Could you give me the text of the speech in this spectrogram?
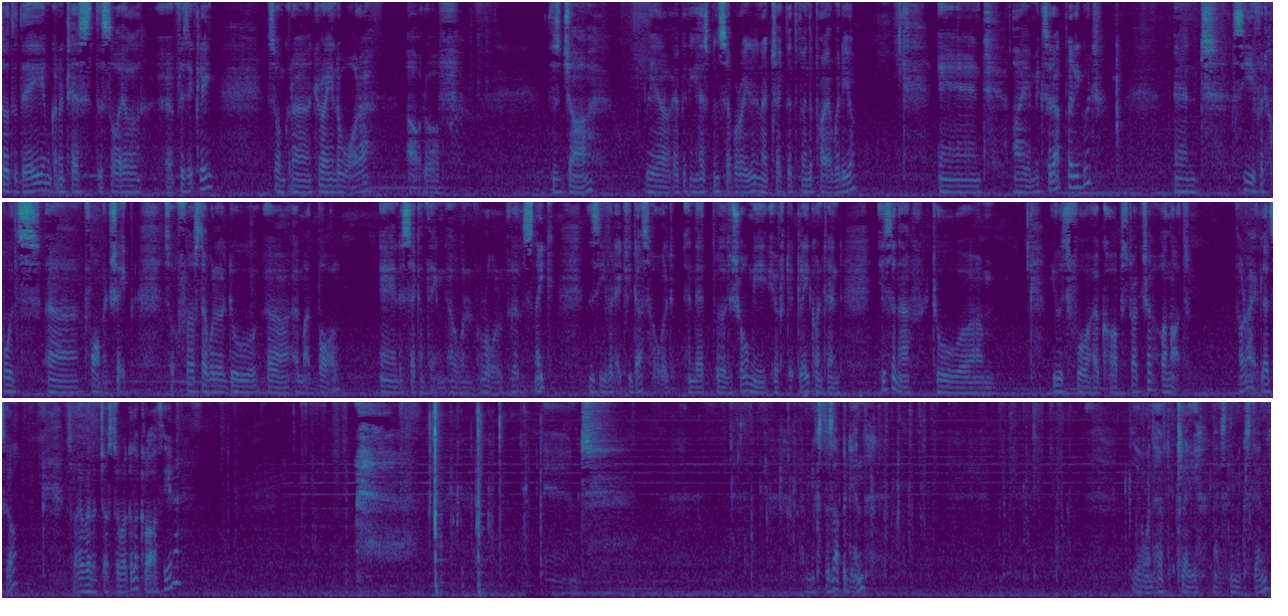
so today I'm gonna test the soil uh, physically. So I'm gonna drain the water out of this jar where everything has been separated and I checked it from the prior video. And I mix it up very good and see if it holds uh, form and shape. So first I will do uh, a mud ball and the second thing I will roll a little snake and see if it actually does hold and that will show me if the clay content is enough to um, use for a cob structure or not. All right let's go. So I will just a regular cloth here. And I mix this up again. You want to have the clay nicely mixed in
